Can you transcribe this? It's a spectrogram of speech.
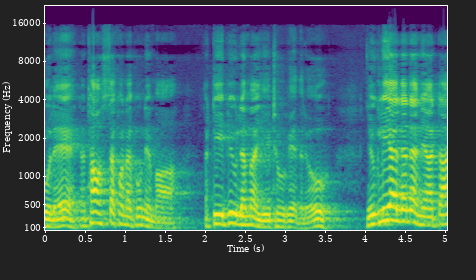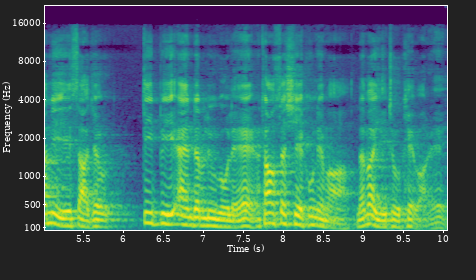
ကိုလည်း2018ခုနှစ်မှာအတည်ပြုလက်မှတ်ရေးထိုးခဲ့သလိုနျူကလ িয়ারလက်နက်များတားမြစ်ရေးစာချုပ် TPNW ကိုလည်း2018ခုနှစ်မှာလက်မှတ်ရေးထိုးခဲ့ပါတယ်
